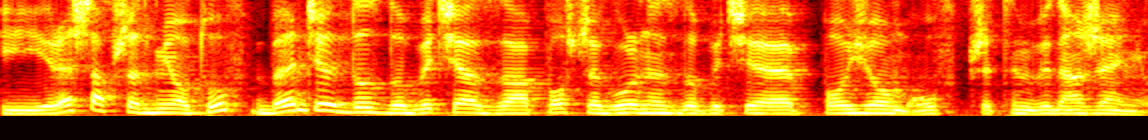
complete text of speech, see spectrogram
I reszta przedmiotów będzie do zdobycia za poszczególne zdobycie poziomów przy tym wydarzeniu.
